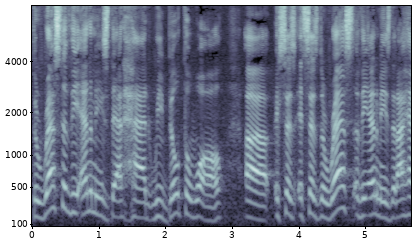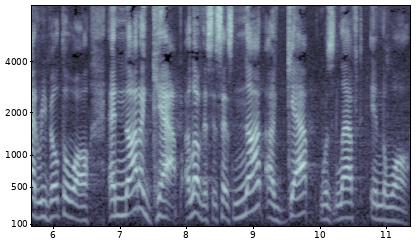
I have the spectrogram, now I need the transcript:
the rest of the enemies that had rebuilt the wall, uh, it says it says the rest of the enemies that I had rebuilt the wall, and not a gap. I love this. It says not a gap was left in the wall.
